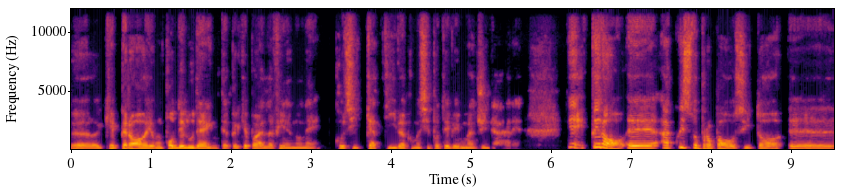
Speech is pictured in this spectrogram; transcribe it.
eh, che però è un po' deludente perché poi alla fine non è così cattiva come si poteva mm. immaginare. Eh, però eh, a questo proposito eh,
